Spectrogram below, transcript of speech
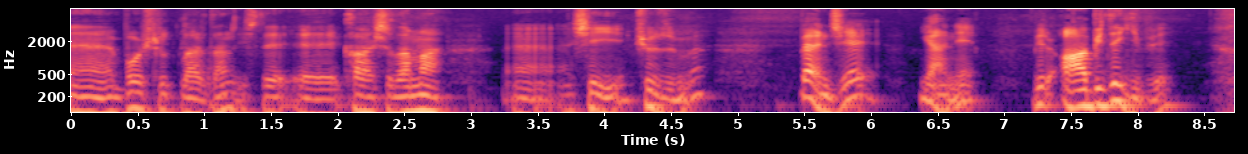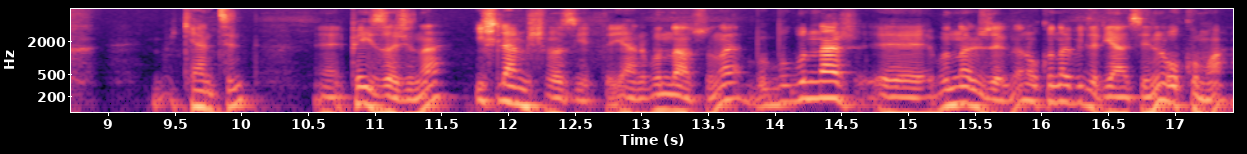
e, boşluklardan işte e, karşılama e, şeyi, çözümü bence yani bir abide gibi kentin e, peyzajına işlenmiş vaziyette. Yani bundan sonra bu, bu- bunlar e, bunlar üzerinden okunabilir. Yani senin okuma,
